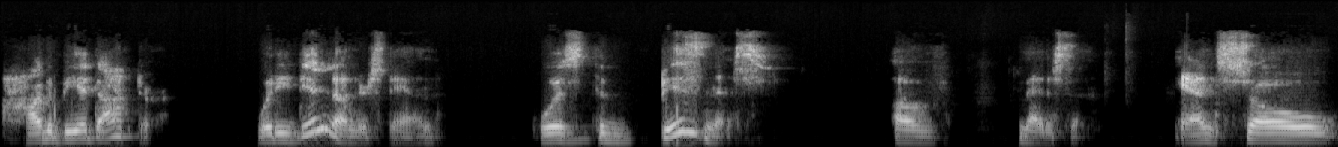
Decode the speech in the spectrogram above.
how to be a doctor. What he didn't understand was the business of medicine. And so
